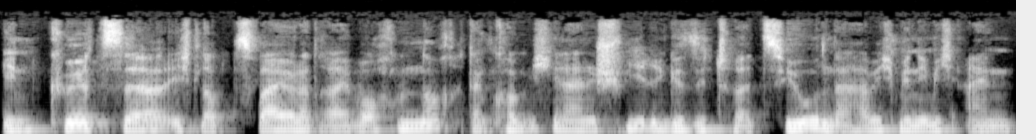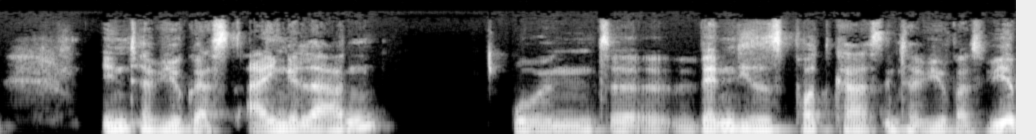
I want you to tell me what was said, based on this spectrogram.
in Kürze, ich glaube zwei oder drei Wochen noch, dann komme ich in eine schwierige Situation. Da habe ich mir nämlich einen Interviewgast eingeladen. Und äh, wenn dieses Podcast-Interview, was wir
